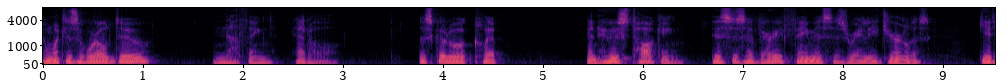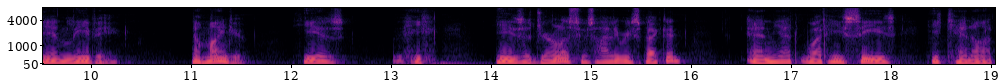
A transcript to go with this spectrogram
And what does the world do? Nothing at all. Let's go to a clip. And who's talking? This is a very famous Israeli journalist, Gideon Levy. Now, mind you, he is he he's a journalist who's highly respected, and yet what he sees, he cannot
